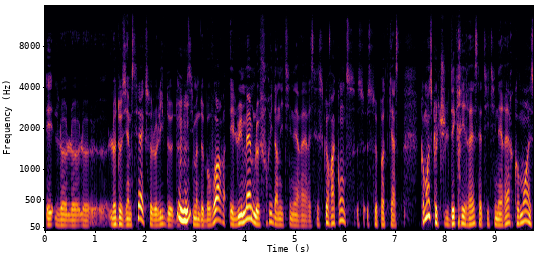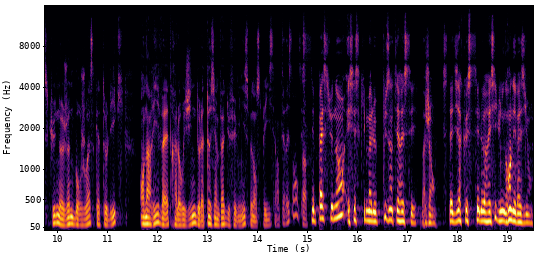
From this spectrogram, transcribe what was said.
Et le, le- le- le deuxième siècle, le livre de, de Mhm. Simone de Beauvoir, est lui-même le fruit d'un itinéraire. Et c'est ce que raconte ce, ce podcast. Comment est-ce que tu le décrirais, cet itinéraire? Comment est-ce qu'une jeune bourgeoise catholique en arrive à être à l'origine de la deuxième vague du féminisme dans ce pays? C'est intéressant, ça. C'est passionnant et c'est ce qui m'a le plus intéressé, Bah. Jean. C'est-à-dire que c'est le récit d'une grande évasion.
